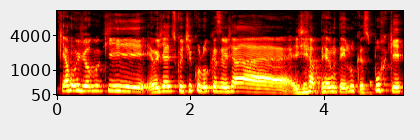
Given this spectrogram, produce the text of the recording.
que é um jogo que eu já discuti com o Lucas, eu já, já perguntei, Lucas, por quê?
